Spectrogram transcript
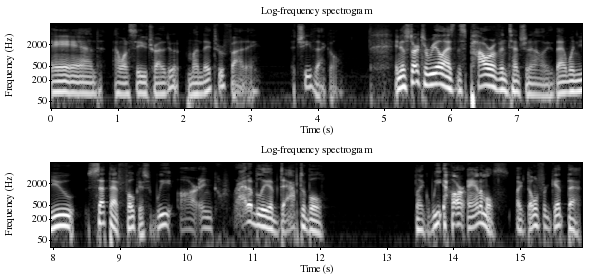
And I want to see you try to do it Monday through Friday. Achieve that goal. And you'll start to realize this power of intentionality that when you set that focus, we are incredibly adaptable like we are animals. Like don't forget that.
